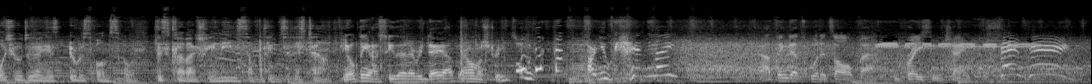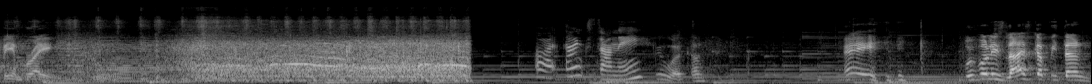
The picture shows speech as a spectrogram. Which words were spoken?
What you're doing is irresponsible. This club actually means something to this town. You don't think I see that every day out there on the streets? Are you kidding me? I think that's what it's all about. Embracing change. Same thing! Being brave. All right, thanks, Danny. You're welcome. Hey, fútbol is life, capitán.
